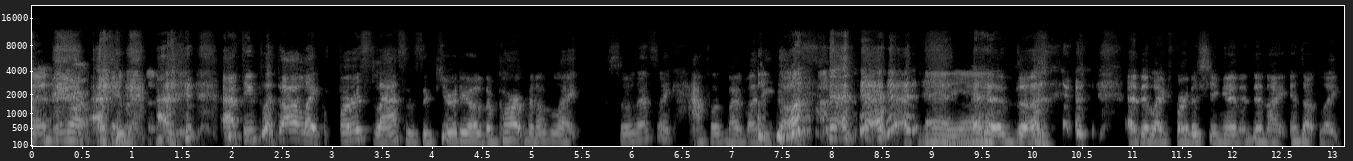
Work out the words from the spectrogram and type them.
Yeah, New York, I can imagine. After you put down like first, last, and security on the apartment, I'm like, so that's like half of my money gone. Yeah, yeah. and uh, and then like furnishing it, and then I end up like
